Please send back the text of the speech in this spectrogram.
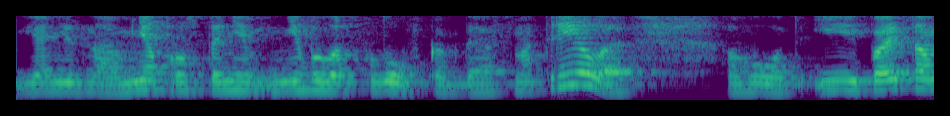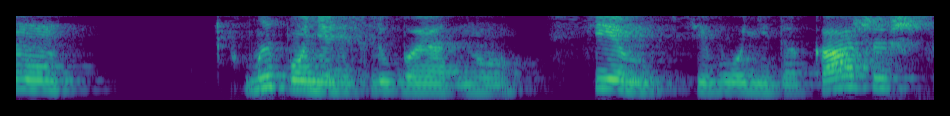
я не знаю, у меня просто не, не было слов, когда я смотрела. Вот. И поэтому мы поняли с Любой одно. Всем всего не докажешь.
